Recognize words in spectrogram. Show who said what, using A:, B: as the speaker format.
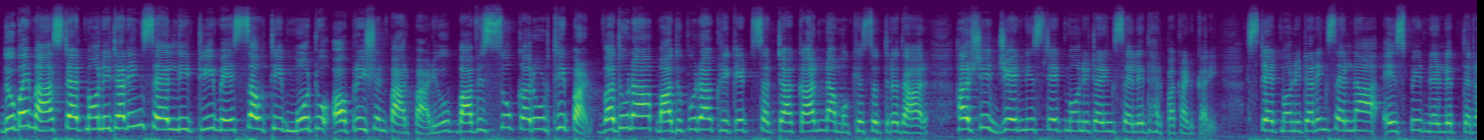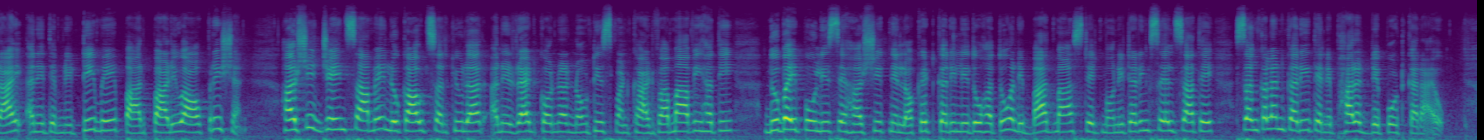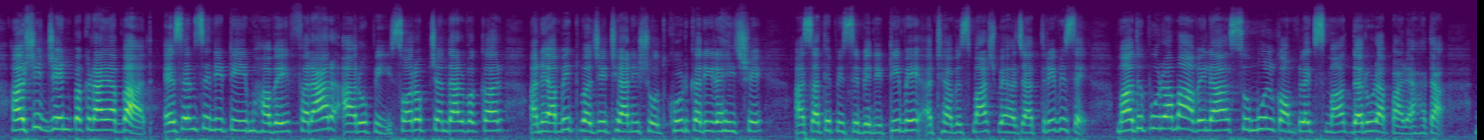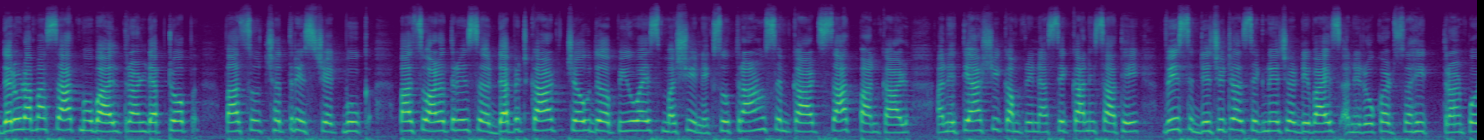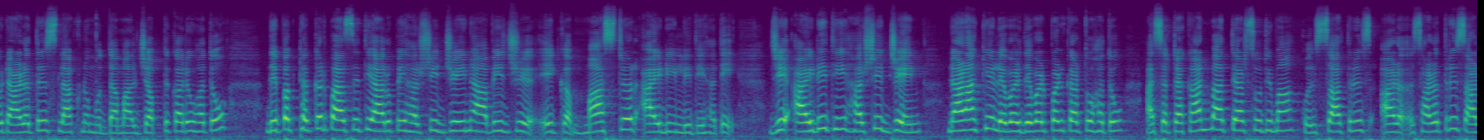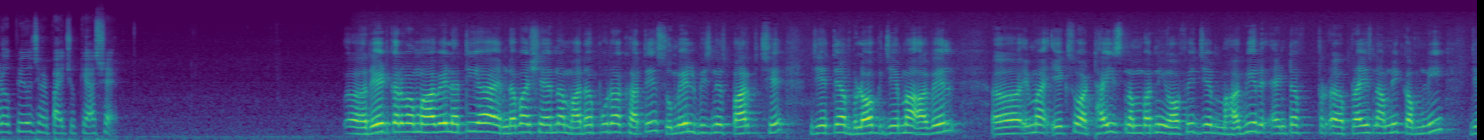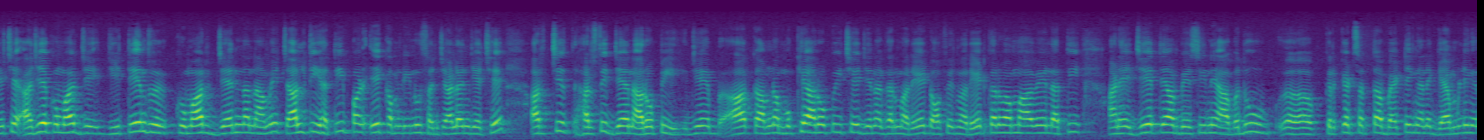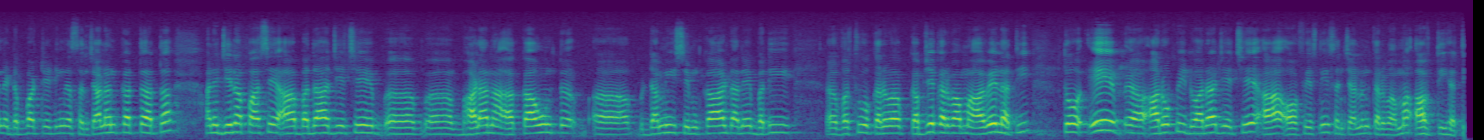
A: દુબઈમાં state monitoring સેલની ટીમે સૌથી મોટું ઓપરેશન પાર પાડ્યું. બાવીસો કરોડથી પણ વધુના માધુપુરા ક્રિકેટ સટ્ટાકારના મુખ્ય સૂત્રધાર હર્ષિત જૈનની સ્ટેટ મોનિટરિંગ સેલે ધરપકડ કરી. સ્ટેટ મોનિટરિંગ સેલના એસપી નિર્લિપ્ત રાય અને તેમની ટીમે પાર પાડ્યું આ ઓપરેશન. હર્ષિત જૈન સામે લુકઆઉટ સર્ક્યુલર અને રેડ કોર્નર નોટિસ પણ કાઢવામાં આવી હતી. દુબઈ પોલીસે હર્ષિતને લોકેટ કરી લીધો હતો અને બાદમાં સ્ટેટ મોનિટરિંગ સેલ સાથે સંકલન કરી તેને ભારત ડિપોર્ટ કરાયો. હર્ષિત જૈન પકડાયા બાદ એસએમસીની ટીમ હવે ફરાર આરોપી સૌરભ ચંદારવકર અને અમિત વજેઠિયાની શોધખોળ કરી રહી છે. આ સાથે પીસીબીની ટીમે અઠ્યાવીસ માર્ચ બે હજાર ત્રેવીસે માધુપુરામાં આવેલા સુમુલ કોમ્પ્લેક્સમાં દરોડા પાડ્યા હતા. દરોડામાં સાત મોબાઈલ, ત્રણ લેપટોપ પાંચસો છત્રીસ ચેકબુક, પાંચસો આડત્રીસ ડેબિટ કાર્ડ, ચૌદ પીઓએસ મશીન, એકસો ત્રાણું સિમ કાર્ડ, સાત પાન કાર્ડ અને ત્યાંશી કંપનીના સિક્કાની સાથે વીસ ડિજિટલ સિગ્નેચર ડિવાઇસ અને રોકડ સહિત ત્રણ પોઈન્ટ આડત્રીસ લાખનો મુદ્દામાલ જપ્ત કર્યો હતો. દીપક ઠક્કર પાસેથી આરોપી હર્ષિત જૈન આવી જ એક માસ્ટર આઈડી લીધી હતી, જે આઈડીથી હર્ષિત જૈન નાણાકીય લેવડ દેવડ પણ કરતો હતો. આ સટ્ટાકાંડમાં અત્યાર સુધીમાં કુલ સાડત્રીસ આરોપીઓ ઝડપાઈ ચૂક્યા છે.
B: રેડ કરવામાં આવેલ હતી આ અમદાવાદ શહેરના માધાપુરા ખાતે સુમેલ બિઝનેસ પાર્ક છે, જે ત્યાં બ્લોક જેમાં આવેલ એમાં એકસો અઠ્ઠાવીસ નંબરની ઓફિસ જે મહાવીર એન્ટરપ્રાઇઝ નામની કંપની જે છે અજય કુમાર જીતેન્દ્ર કુમાર જૈનના નામે ચાલતી હતી, પણ એ કંપનીનું સંચાલન જે છે અર્ચિત હર્ષિત જૈન આરોપી, જે આ કામના મુખ્ય આરોપી છે, જેના ઘરમાં રેડ ઓફિસમાં રેડ કરવામાં આવેલ હતી, અને જે ત્યાં બેસીને આ બધું ક્રિકેટ સત્તા બેટિંગ અને ગેમ્બલિંગ અને ડબ્બા ટ્રેડિંગના સંચાલન કરતા હતા, અને જેના પાસે આ બધા જે છે ભાડાના અકાઉન્ટ ડમી સિમ કાર્ડ અને બધી વસ્તુઓ કરવા, કબજે કરવામાં આવેલ હતી, તો એ આરોપી દ્વારા જે છે, આ ઓફિસની સંચાલન કરવામાં આવતી હતી.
